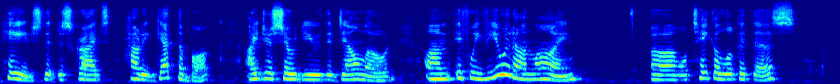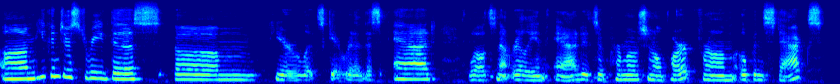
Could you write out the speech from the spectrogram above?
page that describes how to get the book, I just showed you the download. Um, if we view it online, uh, we'll take a look at this. Um, you can just read this um, here. Let's get rid of this ad. Well, it's not really an ad. It's a promotional part from OpenStax.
